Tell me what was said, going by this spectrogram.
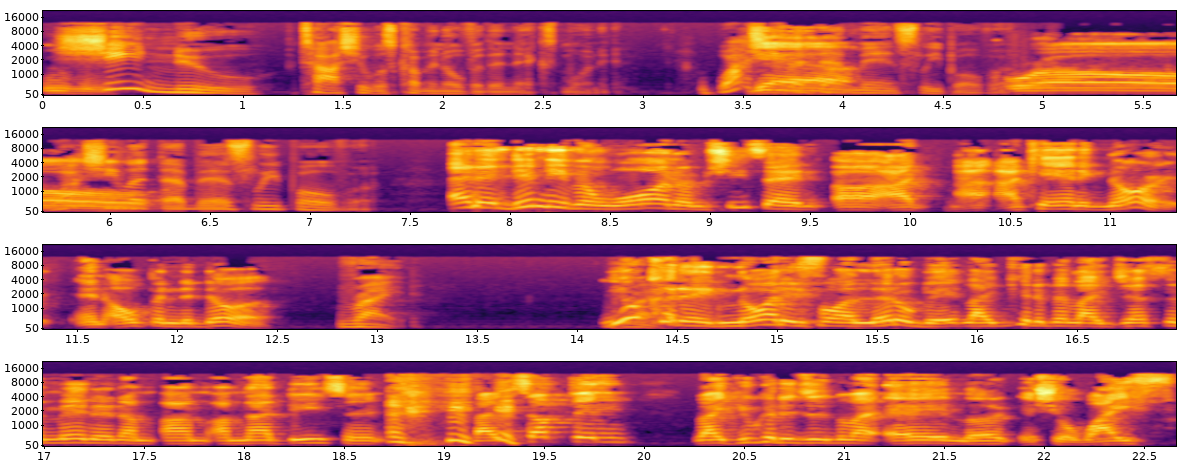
Mm-hmm. She knew Tasha was coming over the next morning. Why she let that man sleep over? Bro. Why she let that man sleep over? And then didn't even warn him. She said, uh, I, I I can't ignore it and open the door. Right. You Right. could have ignored it for a little bit. Like you could have been like, just a minute, I'm I'm I'm not decent. like something like you could have just been like, Hey, look, it's your wife.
